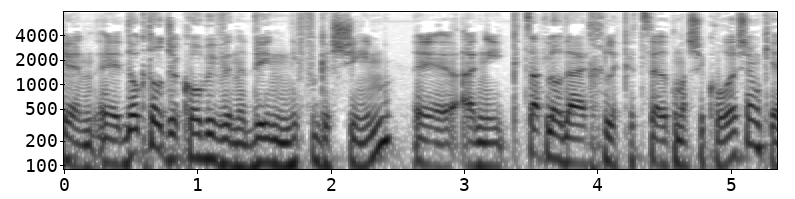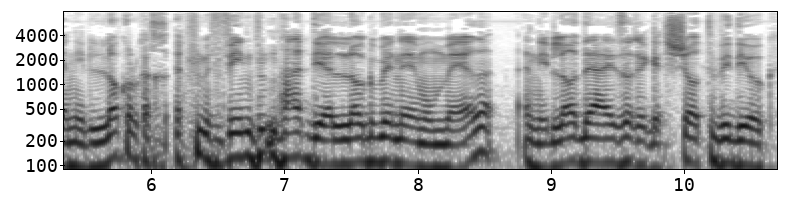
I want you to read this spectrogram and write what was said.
כן, אה, דוקטור ג'קובי ונדין נפגשים. אה, אני קצת לא יודע איך לקצר את מה שקורה שם, כי אני לא כל כך מבין מה הדיאלוג ביניהם אומר. אני לא יודע איזה רגשות בדיוק,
